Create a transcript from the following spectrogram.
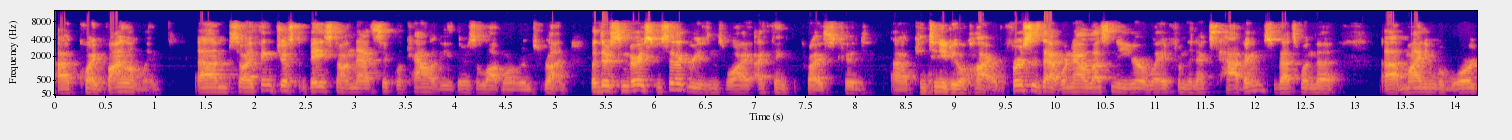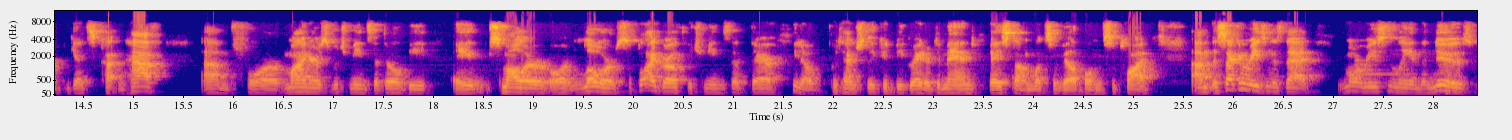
uh, quite violently. Um, so I think just based on that cyclicality, there's a lot more room to run. But there's some very specific reasons why I think the price could uh, continue to go higher. The first is that we're now less than a year away from the next halving. So that's when the uh, mining reward gets cut in half um, for miners, which means that there will be a smaller or lower supply growth, which means that there, you know, potentially could be greater demand based on what's available in the supply. Um, the second reason is that more recently in the news,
